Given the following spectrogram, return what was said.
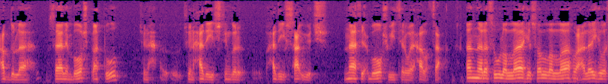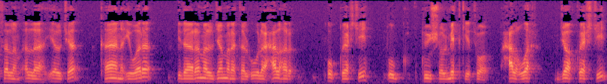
عبد الله سالم بوش كانتو تن حديث تنقر حديث سعويتش نافع بوش ويتر ويحالة سع. أن رسول الله صلى الله عليه وسلم الله يلجأ كان إورا إذا رمى الجمرة الأولى حلغر أقوشتي أقوش المتكي تو حلغور جا قوشتي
